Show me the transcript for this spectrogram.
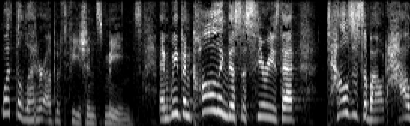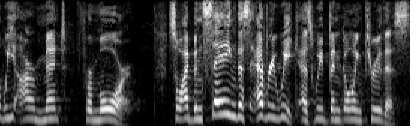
what the letter of Ephesians means. And we've been calling this a series that tells us about how we are meant for more. So I've been saying this every week as we've been going through this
